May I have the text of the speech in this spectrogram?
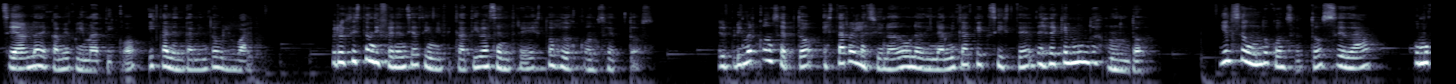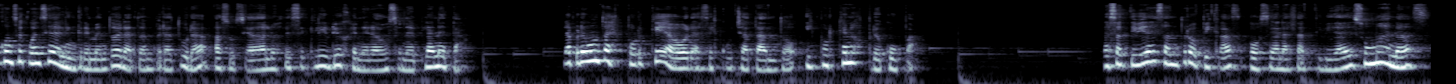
se habla de cambio climático y calentamiento global, pero existen diferencias significativas entre estos dos conceptos. El primer concepto está relacionado a una dinámica que existe desde que el mundo es mundo, y el segundo concepto se da como consecuencia del incremento de la temperatura asociada a los desequilibrios generados en el planeta. La pregunta es por qué ahora se escucha tanto y por qué nos preocupa. Las actividades antrópicas, o sea, las actividades humanas,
